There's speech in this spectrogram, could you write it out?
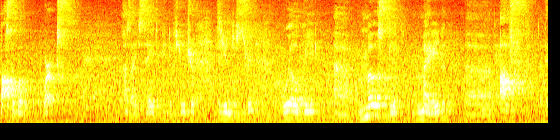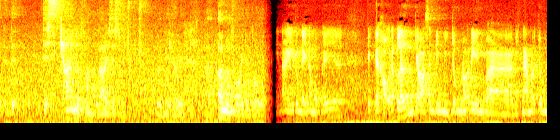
possible works. As I said, in the future, the industry will be uh, mostly made uh, of the, the, the, this kind of analysis, which, which will be very uh, unavoidable. Đây tôi nghĩ là một cái cái cơ hội rất lớn cho sinh viên miền Trung nói riêng và Việt Nam nói chung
